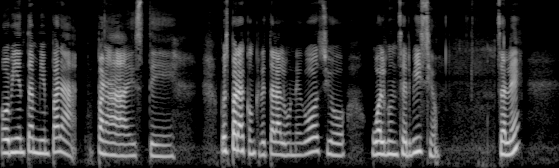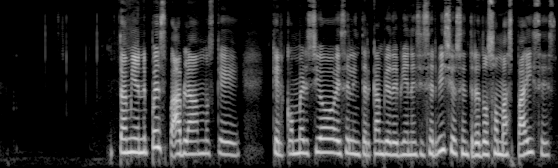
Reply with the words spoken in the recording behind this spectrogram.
o bien también para, para este, pues para concretar algún negocio o algún servicio. ¿Sale? También pues hablábamos que, que el comercio es el intercambio de bienes y servicios entre dos o más países.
